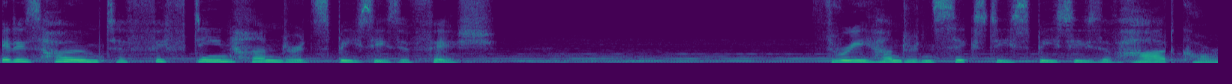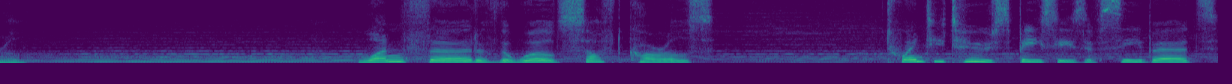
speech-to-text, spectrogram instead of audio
It is home to 1,500 species of fish, 360 species of hard coral, one third of the world's soft corals, 22 species of seabirds,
